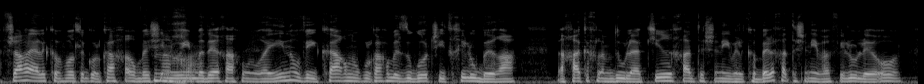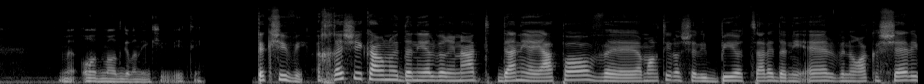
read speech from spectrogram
אפשר היה לקוות לכל כך הרבה שינויים נכון. בדרך. אנחנו ראינו והכרנו כל כך הרבה זוגות שהתחילו ברע, ואחר כך למדו להכיר אחד את השני ולקבל אחד את השני ואפילו לאהוב. מאוד מאוד גם אני קיוויתי. תקשיבי, אחרי שהכרנו את דניאל ורינת, דני היה פה, ואמרתי לו שליבי יוצא לדניאל, ונורא קשה לי,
